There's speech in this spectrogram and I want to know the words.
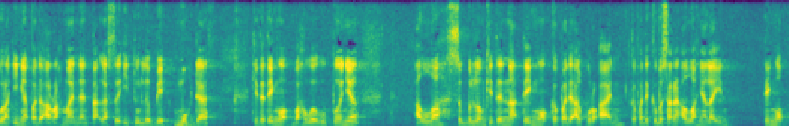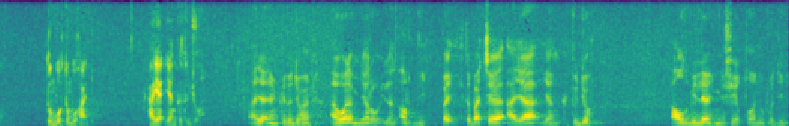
kurang ingat pada Ar-Rahman dan tak rasa itu lebih muhdath kita tengok bahawa rupanya Allah sebelum kita nak tengok kepada al-Quran kepada kebesaran Allah yang lain tengok tumbuh-tumbuhan. Ayat yang ketujuh. Ayat yang ketujuh eh. Awalam yaru ila al-ardi baik kita baca ayat yang ketujuh a'udzubillahi minasyaitonir rajim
